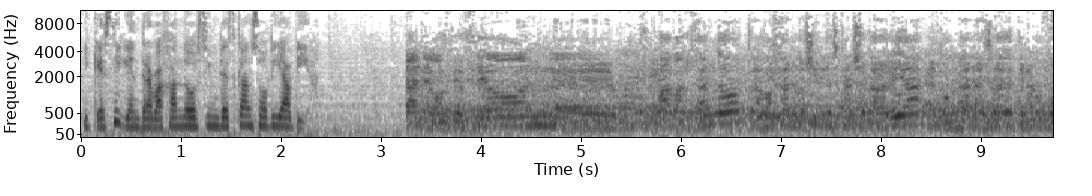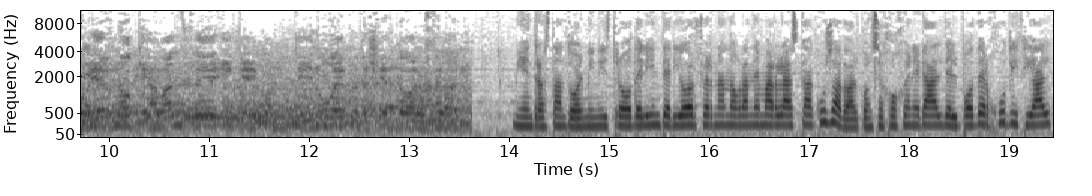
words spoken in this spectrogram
y que siguen trabajando sin descanso día a día. La negociación eh, va avanzando, trabajando sin descanso cada día con ganas ya de tener un gobierno que avance y que continúe protegiendo a los ciudadanos. Mientras tanto, el ministro del Interior, Fernando Grande Marlasca, ha acusado al Consejo General del Poder Judicial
